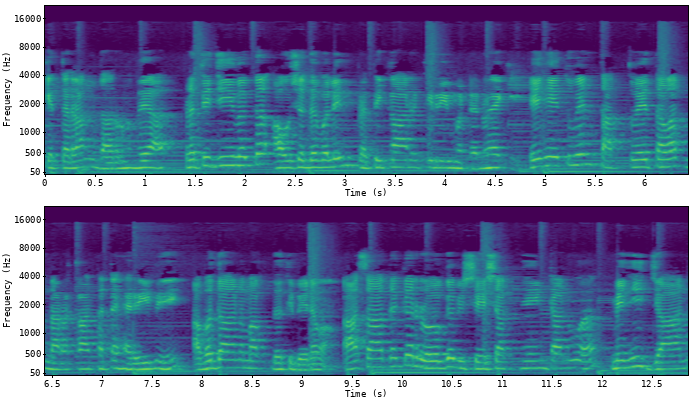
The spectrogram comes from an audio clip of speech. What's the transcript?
කෙතරම් දරුණු දෙයක් ප්‍රතිජීවක ඖෂධවලින් ප්‍රතිකාර කිරීමට නොහැකි. ඒ හේතුවෙන් තත්ත්වය තවත් නරකාතට හැරීමේ අවධානමක්ද තිබෙනවා. ආසාධක රෝග විශේෂඥයින්ට අනුව මෙහි ජාන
